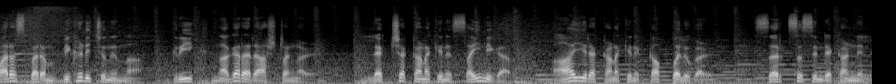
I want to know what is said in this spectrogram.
പരസ്പരം വിഘടിച്ചു നിന്ന ഗ്രീക്ക് നഗരരാഷ്ട്രങ്ങൾ. ലക്ഷക്കണക്കിന് സൈനികർ ആയിരക്കണക്കിന് കപ്പലുകൾ സെർക്സസിന്റെ കണ്ണിൽ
